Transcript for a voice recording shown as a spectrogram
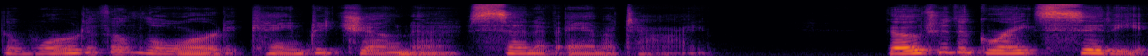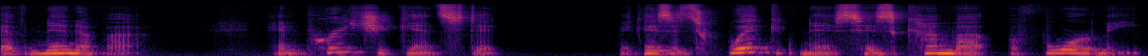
The word of the Lord came to Jonah, son of Amittai Go to the great city of Nineveh and preach against it, because its wickedness has come up before me.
